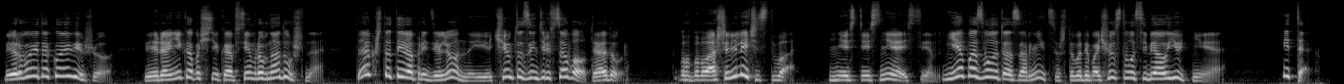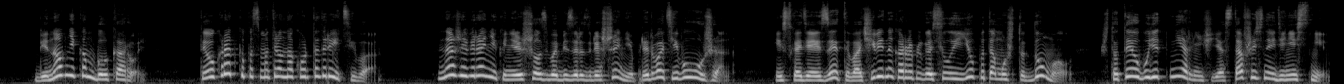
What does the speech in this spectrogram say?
впервые такое вижу. Вероника почти ко всем равнодушна, так что ты определенно ее чем-то заинтересовал, Теодор. В Ваше Величество, не стесняйся, я позволю тебе озорниться, чтобы ты почувствовал себя уютнее. Итак, Виновником был король. Ты украдко посмотрел на Курта Третьего. Даже Вероника не решилась бы без разрешения прервать его ужин. Исходя из этого, очевидно, король пригласил ее, потому что думал, что Тео будет нервничать, оставшись наедине с ним.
